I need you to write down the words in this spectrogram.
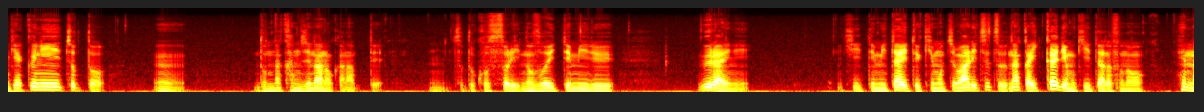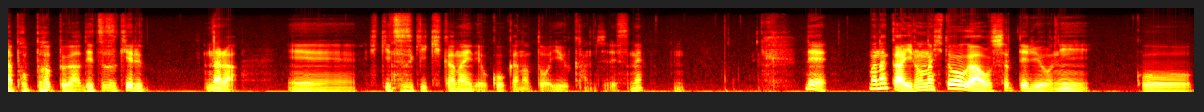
逆にちょっと、うん、どんな感じなのかなって、ちょっとこっそり覗いてみるぐらいに聞いてみたいという気持ちもありつつなんか一回でも聞いたらその変なポップアップが出続けるなら、えー、引き続き聞かないでおこうかなという感じですね。うん、でまあなんかいろんな人がおっしゃってるようにこ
